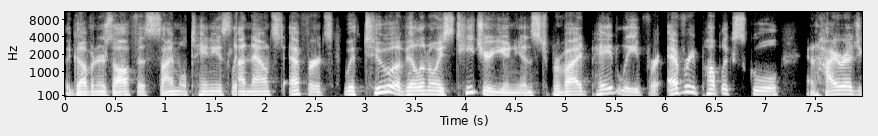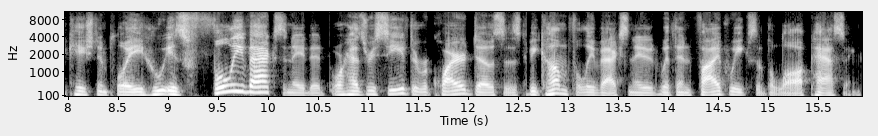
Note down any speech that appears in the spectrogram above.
The governor's office simultaneously announced efforts with two of Illinois' teacher unions to provide paid leave for every public school and higher education employee who is fully vaccinated or has received the required doses to become fully vaccinated within five weeks of the law passing.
